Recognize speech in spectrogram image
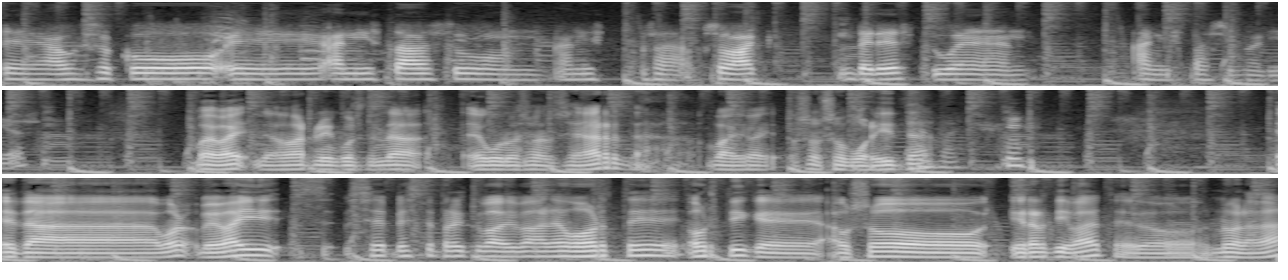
E, hausoko e, anistasun, anist, oza, auzoak berez duen anistasun hori, ez? bai, bai, nabarren ikusten da egun osoan zehar, eta bai, bai, oso oso bolita. Bai. Eta, bueno, bebai, ze- beste proiektu bat badago horte, hortik, eh, auzo irrati bat, edo nola da?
